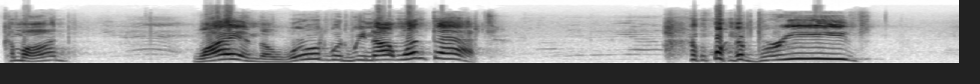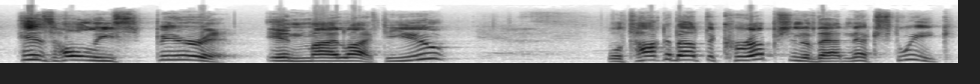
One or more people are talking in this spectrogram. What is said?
Come on. Why in the world would we not want that? I want to breathe his Holy Spirit in my life. Do you? We'll talk about the corruption of that next week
